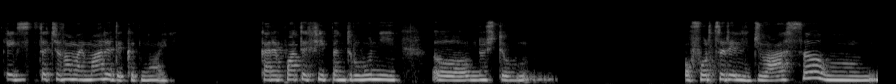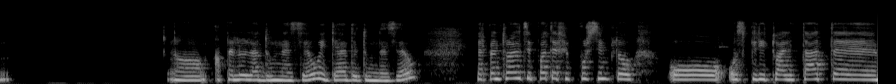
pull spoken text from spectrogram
că există ceva mai mare decât noi, care poate fi pentru unii, uh, nu știu, o forță religioasă, un, uh, apelul la Dumnezeu, ideea de Dumnezeu, iar pentru alții poate fi pur și simplu o, o spiritualitate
